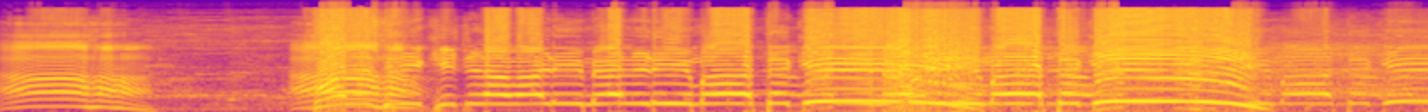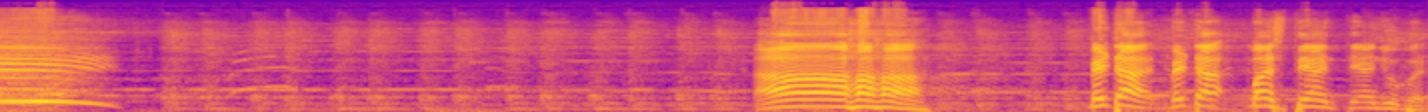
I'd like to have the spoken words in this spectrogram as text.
આહા. ખીચડાવાડી મેલડી માતગી માતગી માતગી માત હા હા બેટા બેટા બસ ત્યાં ત્યાં જ ઉભર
